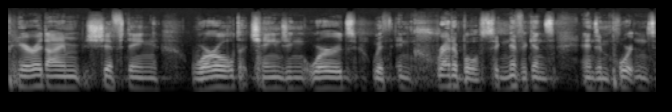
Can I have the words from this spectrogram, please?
paradigm shifting world changing words with incredible significance and importance.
